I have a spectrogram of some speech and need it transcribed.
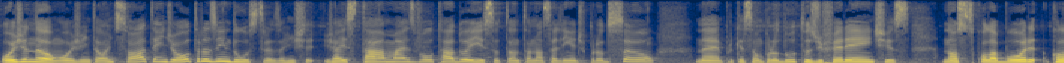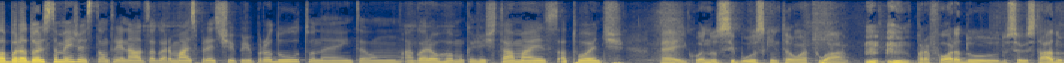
Hoje não, hoje então a gente só atende outras indústrias, a gente já está mais voltado a isso, tanto a nossa linha de produção, né? Porque são produtos diferentes. Nossos colabor colaboradores também já estão treinados agora mais para esse tipo de produto, né? Então, agora é o ramo que a gente está mais atuante. É, e quando se busca, então, atuar para fora do, do seu estado,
